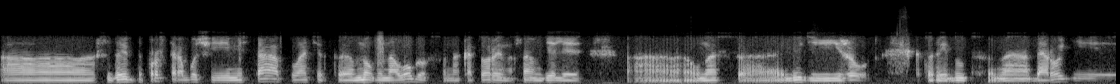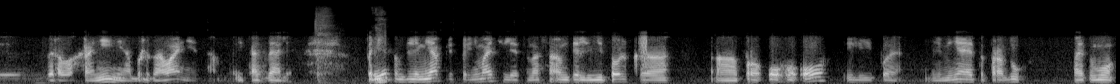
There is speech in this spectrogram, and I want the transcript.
создают просто рабочие места, платят много налогов, на которые на самом деле у нас люди и живут которые идут на дороги, здравоохранение, образование там, и так далее. При этом для меня предприниматели это на самом деле не только э, про ООО или ИП. Для меня это продукт. Поэтому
